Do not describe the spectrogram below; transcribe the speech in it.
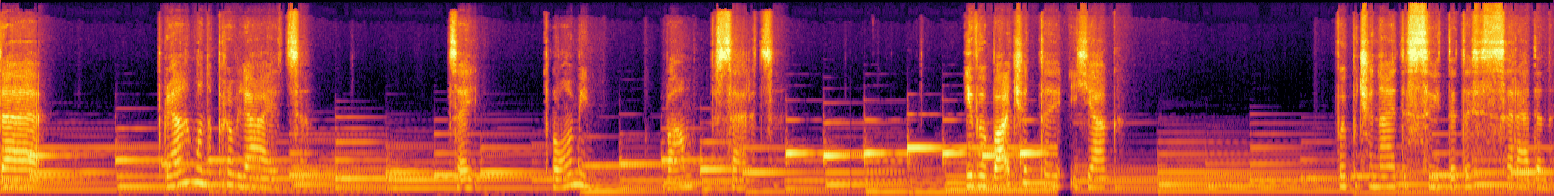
де прямо направляється цей промінь вам в серце. І ви бачите, як ви починаєте світитись зсередини,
